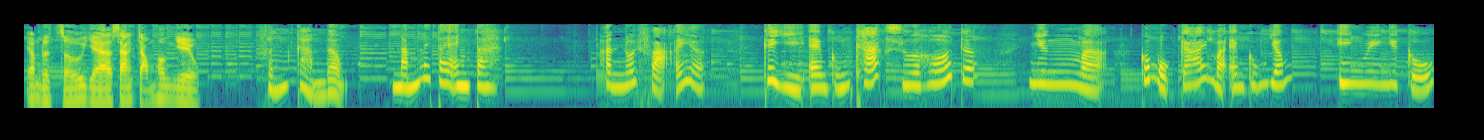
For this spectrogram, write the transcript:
Em lịch sự và sang trọng hơn nhiều. Phấn cảm động, nắm lấy tay anh ta. Anh nói phải à, cái gì em cũng khác xưa hết á. Nhưng mà có một cái mà em cũng giống, y nguyên như cũ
